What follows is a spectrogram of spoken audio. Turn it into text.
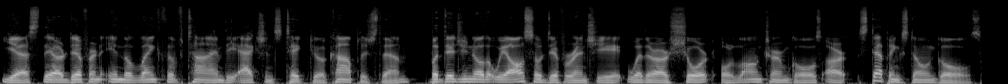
Yes, they are different in the length of time the actions take to accomplish them. But did you know that we also differentiate whether our short or long term goals are stepping stone goals?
